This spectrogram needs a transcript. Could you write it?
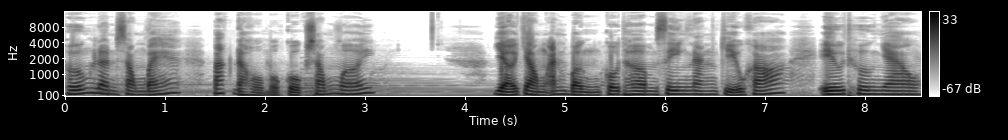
hướng lên sông bé, bắt đầu một cuộc sống mới. Vợ chồng anh Bần cô Thơm siêng năng chịu khó, yêu thương nhau.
